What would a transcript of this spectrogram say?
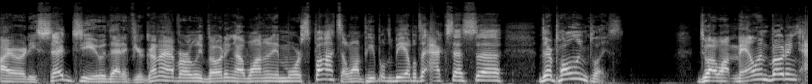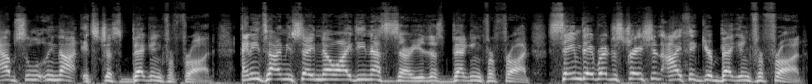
I already said to you that if you're going to have early voting, I want it in more spots. I want people to be able to access uh, their polling place. Do I want mail in voting? Absolutely not. It's just begging for fraud. Anytime you say no ID necessary, you're just begging for fraud. Same day registration, I think you're begging for fraud.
